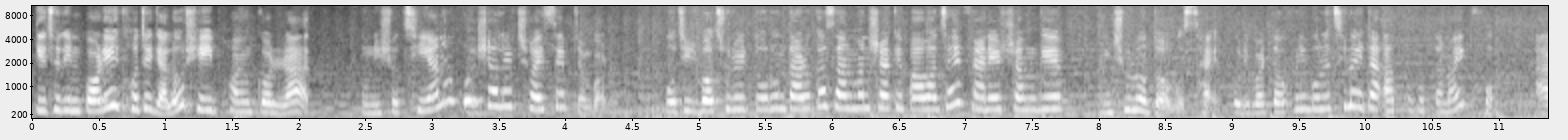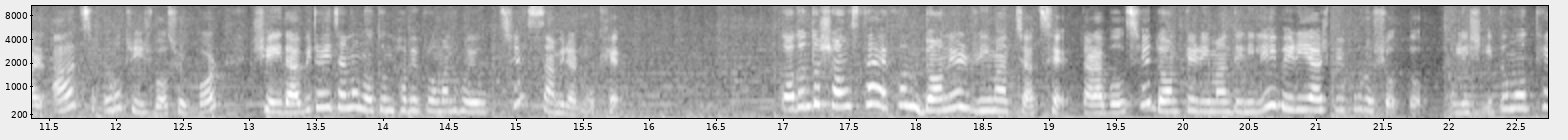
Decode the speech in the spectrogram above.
কিছুদিন পরেই ঘটে গেল সেই ভয়ঙ্কর রাত। উনিশশো ছিয়ানব্বই সালের ছয় সেপ্টেম্বর। পঁচিশ বছরের তরুণ তারকা সালমান শাহকে পাওয়া যায় ফ্যানের সঙ্গে ঝুলন্ত অবস্থায়। পরিবার তখনই বলেছিল, এটা আত্মহত্যা নয়, খুন। আর আজ উনত্রিশ বছর পর সেই দাবিটাই যেন নতুনভাবে প্রমাণ হয়ে উঠছে সামিরার মুখে। তদন্ত সংস্থা এখন ডনের রিমান্ড চাচ্ছে। তারা বলছে, ডনকে রিমান্ডে নিলেই বেরিয়ে আসবে পুরো সত্য। পুলিশ ইতোমধ্যে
